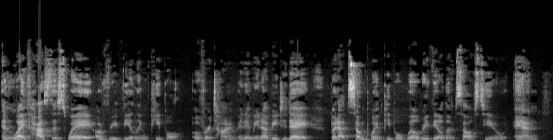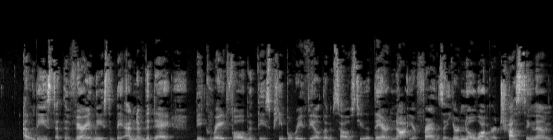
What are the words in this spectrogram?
And life has this way of revealing people over time. And it may not be today, but at some point, people will reveal themselves to you. And at least, at the very least, at the end of the day, be grateful that these people revealed themselves to you, that they are not your friends, that you're no longer trusting them,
